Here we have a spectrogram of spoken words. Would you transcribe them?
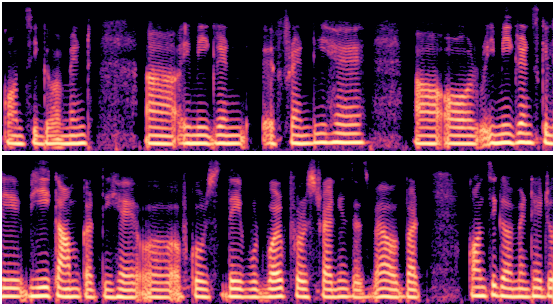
کون سی گورنمنٹ امیگرینٹ فرینڈلی ہے اور امیگرینٹس کے لیے بھی کام کرتی ہے۔ Of course they would work for Australians as well but کون سی گورنمنٹ ہے جو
